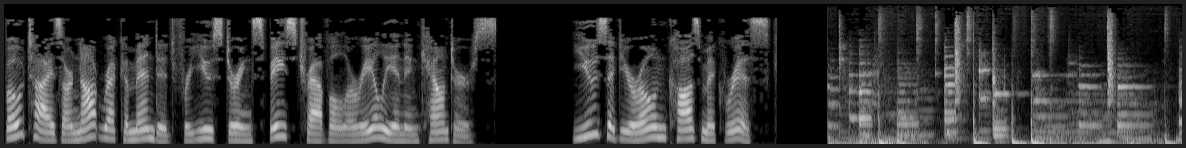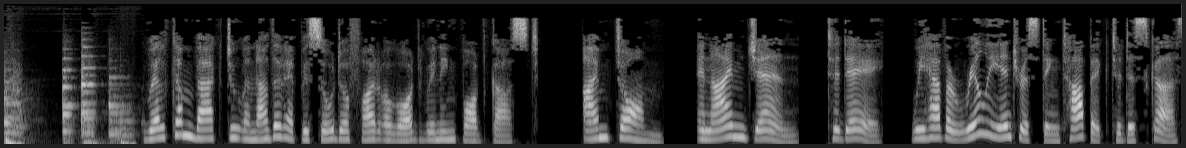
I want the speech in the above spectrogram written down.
Bow ties are not recommended for use during space travel or alien encounters. Use at your own cosmic risk. Welcome back to another episode of our award winning podcast. I'm Tom. And I'm Jen. Today, we have a really interesting topic to discuss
